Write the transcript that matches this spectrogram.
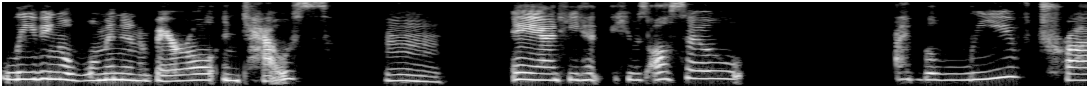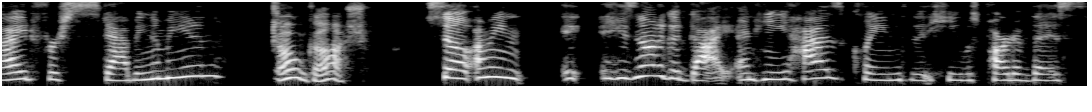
leaving a woman in a barrel in Taos. Mm. And he had he was also I believe tried for stabbing a man. Oh gosh. So, I mean, it, he's not a good guy and he has claimed that he was part of this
